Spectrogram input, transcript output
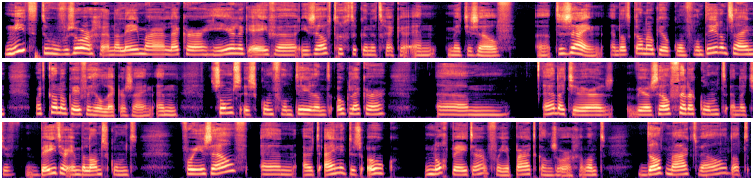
niet te hoeven zorgen en alleen maar lekker heerlijk even jezelf terug te kunnen trekken en met jezelf uh, te zijn. En dat kan ook heel confronterend zijn, maar het kan ook even heel lekker zijn. En soms is confronterend ook lekker. Um, hè, dat je weer, weer zelf verder komt en dat je beter in balans komt voor jezelf. En uiteindelijk dus ook nog beter voor je paard kan zorgen. Want dat maakt wel dat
